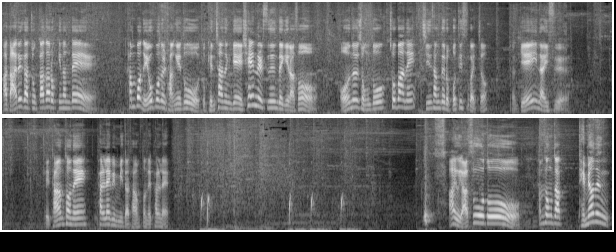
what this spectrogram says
아, 나르가 좀 까다롭긴 한데 한 번 airborne을 당해도 또 괜찮은 게 쉔을 쓰는 덱이라서 어느 정도 초반에 진 상대로 버틸 수가 있죠. 오케이 nice. 오케이 다음 턴에 8렙입니다. 다음 턴에 8렙. 아 이거 야스오도 삼성작 되면은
